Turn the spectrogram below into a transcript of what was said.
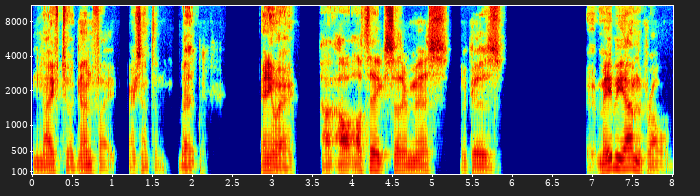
knife to a gunfight or something. But anyway, I- I'll I'll take Southern Miss because uh, maybe I'm the problem.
